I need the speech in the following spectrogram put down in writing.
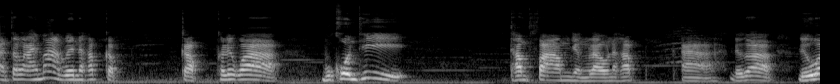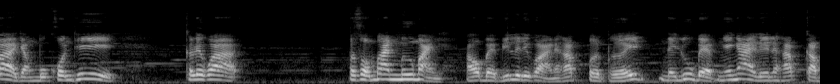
อันตรายมากเลยนะครับกับกับเขาเรียกว่าบุคคลที่ทำฟาร์มอย่างเรานะครับอ่าแล้วก็หรือว่าอย่างบุคคลที่เขาเรียกว่าผสมพันธุ์มือใหม่ เอาแบบนี้เลยดีกว่านะครับ เปิดเผยในรูปแบบง่าย ๆเลยนะครับ กับ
